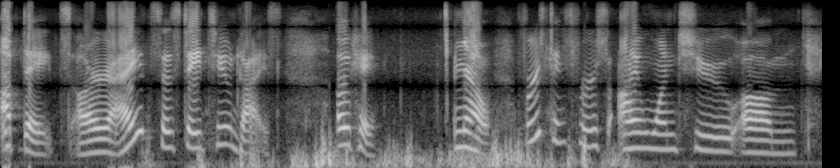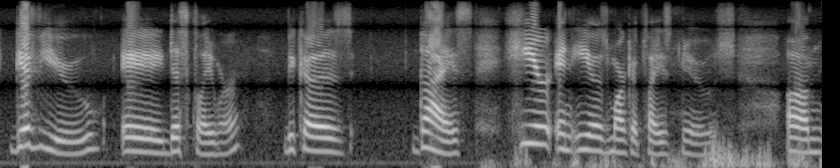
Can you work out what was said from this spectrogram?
updates. All right. So stay tuned, guys. Okay. Now, first things first, I want to um, give you a disclaimer because, guys, here in EOS Marketplace News, um,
